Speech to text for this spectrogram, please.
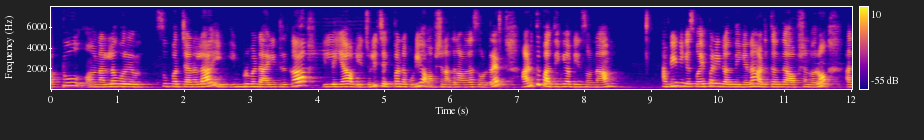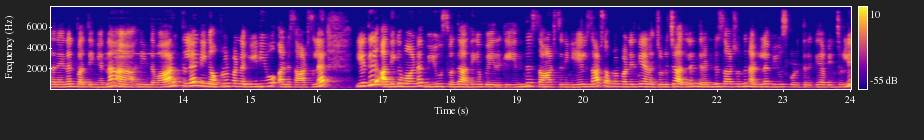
அப் டு நல்ல ஒரு சூப்பர் சேனலாக இம்ப்ரூவ்மெண்ட் ஆகிட்டு இருக்கா இல்லையா அப்படின்னு சொல்லி செக் பண்ணக்கூடிய ஆப்ஷன் அதனால தான் சொல்கிறேன் அடுத்து பார்த்தீங்க அப்படின்னு சொன்னால் அப்படியே நீங்கள் ஸ்வைப் பண்ணிட்டு வந்தீங்கன்னா அடுத்து அந்த ஆப்ஷன் வரும். அதில் என்னன்னு பார்த்தீங்கன்னா நீ இந்த வாரத்தில் நீங்கள் அப்லோட் பண்ண வீடியோ அண்ட் ஷார்ட்ஸில் எது அதிகமான வியூஸ் வந்து அதிகம் போயிருக்கு எந்த ஷார்ட்ஸ் நீங்கள் ஏழு ஷார்ட்ஸ் அப்லோட் பண்ணியிருக்கேன் எனக்கு சொல்லிச்சு அதில் இந்த ரெண்டு ஷார்ட்ஸ் வந்து நல்ல வியூஸ் கொடுத்துருக்கு அப்படின்னு சொல்லி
